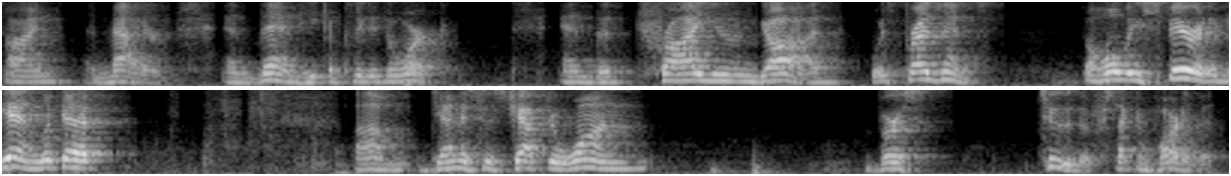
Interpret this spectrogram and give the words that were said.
time, and matter, and then he completed the work. And the triune God was present. The Holy Spirit, again, look at um, Genesis chapter 1, verse 2, the second part of it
